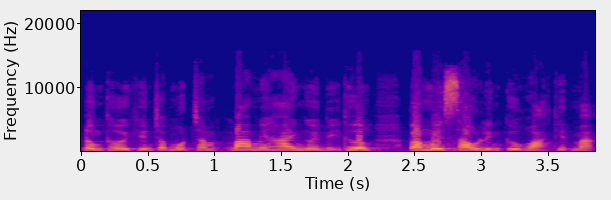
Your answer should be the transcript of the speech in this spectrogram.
đồng thời khiến cho 132 người bị thương và 16 lính cứu hỏa thiệt mạng.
